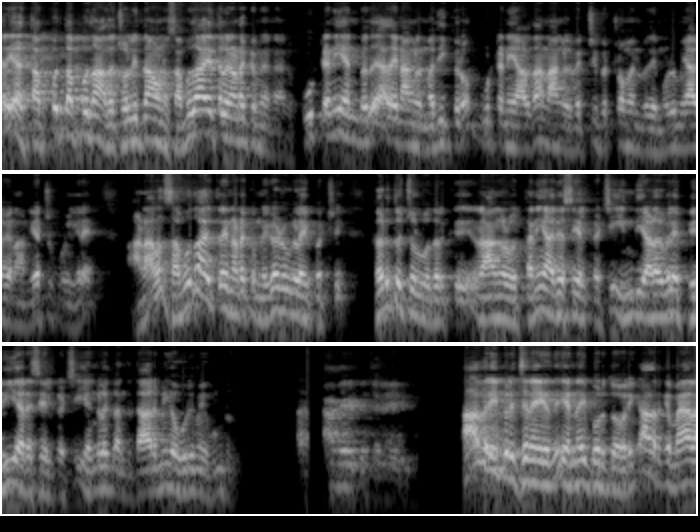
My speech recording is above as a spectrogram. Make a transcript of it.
தெரியாது. தப்பு தப்பு தான் அதை சொல்லித்தான் அவனும் சமுதாயத்தில் நடக்கும்? கூட்டணி என்பது அதை நாங்கள் மதிக்கிறோம். கூட்டணியால் தான் நாங்கள் வெற்றி பெற்றோம் என்பதை முழுமையாக நான் ஏற்றுக்கொள்கிறேன். ஆனாலும் சமுதாயத்தில் நடக்கும் நிகழ்வுகளை பற்றி கருத்து சொல்வதற்கு நாங்கள் ஒரு தனி அரசியல் கட்சி இந்திய அளவிலே பெரிய அரசியல் கட்சி. எங்களுக்கு அந்த தார்மீக உரிமை உண்டு. காவேரி பிரச்சனை. வந்து என்னை பொறுத்த வரைக்கும் அதற்கு மேல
